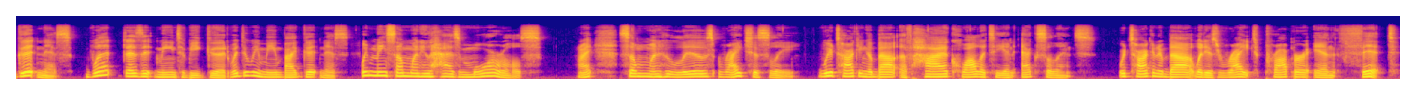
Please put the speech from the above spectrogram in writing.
goodness. What does it mean to be good? What do we mean by goodness? We mean someone who has morals, right? Someone who lives righteously. We're talking about of high quality and excellence. We're talking about what is right, proper, and fit,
